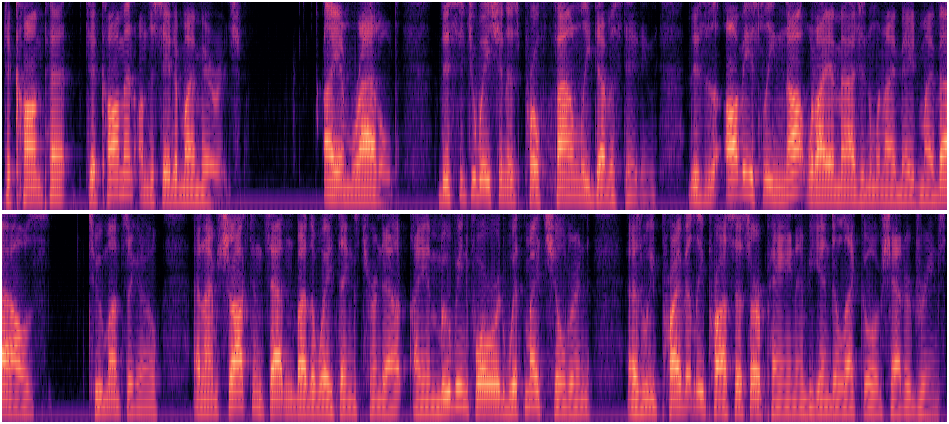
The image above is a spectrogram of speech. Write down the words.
to comment to comment on the state of my marriage. I am rattled. This situation is profoundly devastating. This is obviously not what I imagined when I made my vows two months ago, and I'm shocked and saddened by the way things turned out. I am moving forward with my children as we privately process our pain and begin to let go of shattered dreams.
